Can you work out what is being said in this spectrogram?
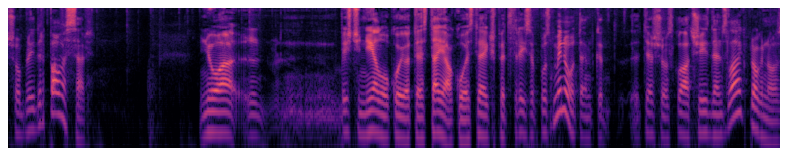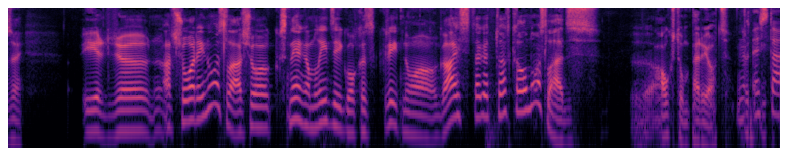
šobrīd ar pavasari. Jo bišķiņi ielūkojoties tajā, ko es teikšu pēc 3,5 minūtēm, kad ķeršos klāt šīs dienas laika prognozē, ir eh, ar šo arī noslēgts, ar šo sniegam līdzīgo, kas krīt no gaisa, tagad atkal noslēdzas eh, augstuma periods. Nu, es tā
